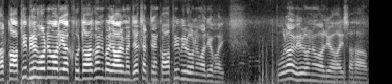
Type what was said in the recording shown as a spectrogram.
और काफ़ी भीड़ होने वाली है। खुदागंज बाज़ार में देख सकते हैं, काफ़ी भीड़ होने वाली है भाई। पूरा भीड़ होने वाली है भाई साहब।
